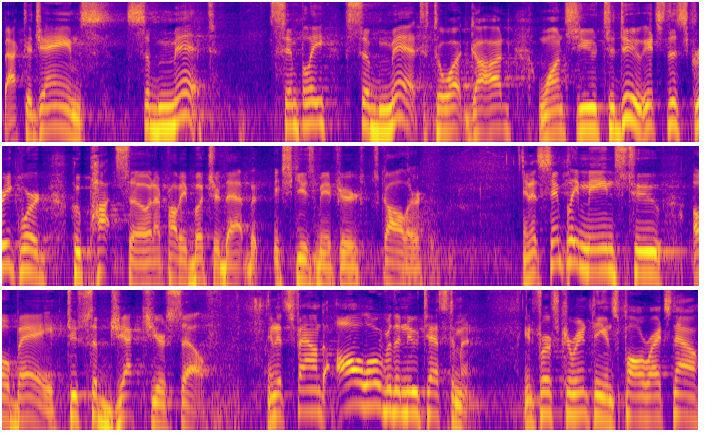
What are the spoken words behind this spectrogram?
Back to James submit. Simply submit to what God wants you to do. It's this Greek word hupazo, and I probably butchered that, but excuse me if you're a scholar. And it simply means to obey, to subject yourself. And it's found all over the New Testament. In 1 Corinthians, Paul writes now,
